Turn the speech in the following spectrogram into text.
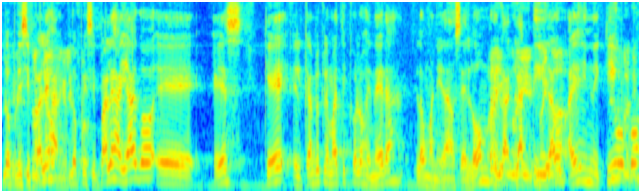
Los, principales, los principales hallazgos eh, es que el cambio climático lo genera la humanidad, o sea, el hombre, la, actividad es inequívoco,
